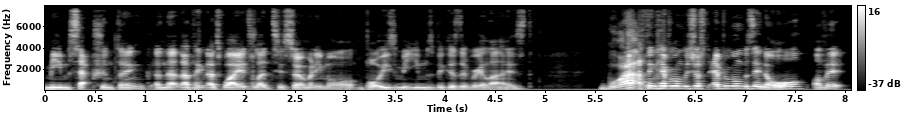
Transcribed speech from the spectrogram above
memeception thing, and that, I think that's why it's led to so many more boys memes because they've realised. Wow. I think everyone was just everyone was in awe of it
